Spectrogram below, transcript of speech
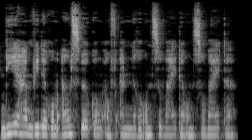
Die haben wiederum Auswirkungen auf andere und so weiter und so weiter.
